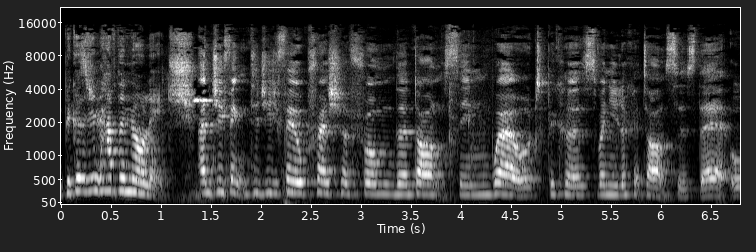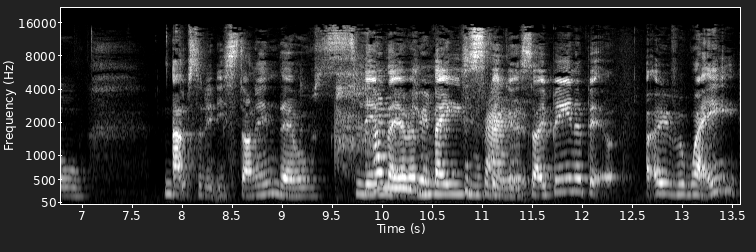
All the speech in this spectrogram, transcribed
because I didn't have the knowledge. And do you think, did you feel pressure from the dancing world? Because when you look at dancers, they're all absolutely stunning. They're all slim. They have amazing 100%. figures. So being a bit overweight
